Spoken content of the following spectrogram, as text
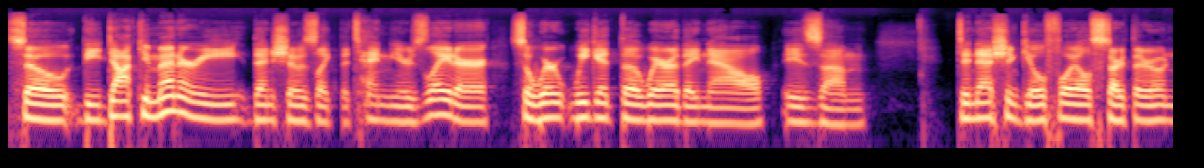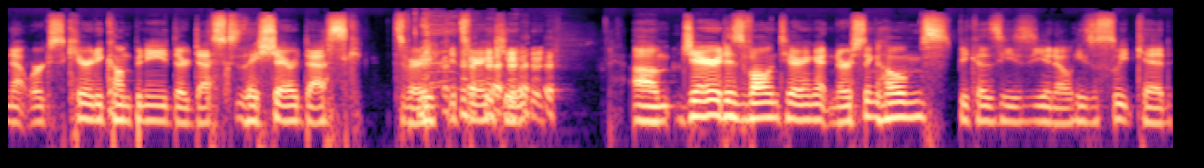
So the documentary then shows like the ten years later. So where we get the where are they now is um, Dinesh and Gilfoyle start their own network security company. Their desks they share a desk. It's very it's very cute. Um, Jared is volunteering at nursing homes because he's, you know, he's a sweet kid.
